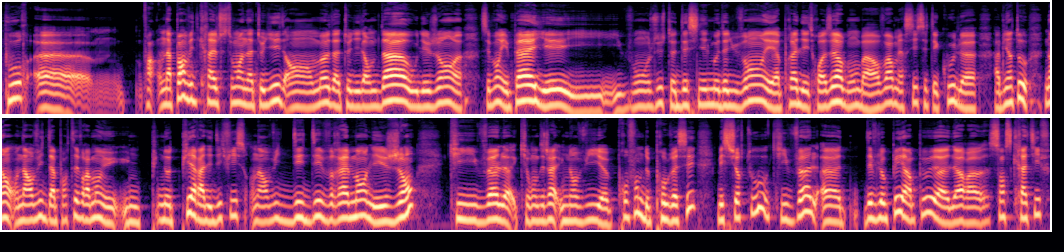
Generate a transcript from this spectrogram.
pour enfin, on n'a pas envie de créer justement un atelier en mode atelier lambda où les gens, euh, c'est bon, ils payent et vont juste dessiner le modèle du vent et après les 3 heures, bon bah au revoir, merci, c'était cool, euh, à bientôt. Non, on a envie d'apporter vraiment une, notre pierre à l'édifice. On a envie d'aider vraiment les gens qui veulent, qui ont déjà une envie euh, profonde de progresser, mais surtout qui veulent euh, développer un peu leur sens créatif.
